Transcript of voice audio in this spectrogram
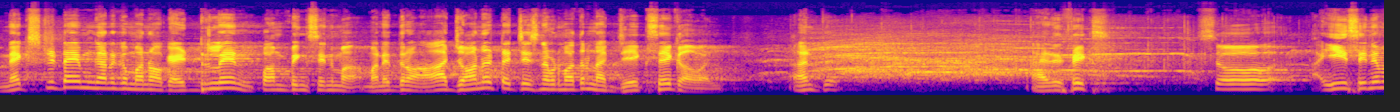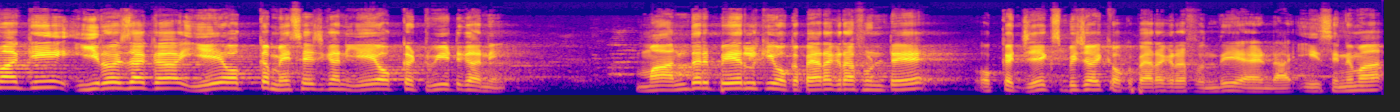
నెక్స్ట్ టైం కనుక మనం ఒక ఎడ్లైన్ పంపింగ్ సినిమా మన ఇద్దరం ఆ జానర్ టచ్ చేసినప్పుడు మాత్రం నాకు జేక్సే కావాలి. అంతే. అది ఫిక్స్ సో ఈ సినిమాకి ఈ దాకా ఏ ఒక్క మెసేజ్ కానీ ఏ ఒక్క ట్వీట్ కానీ మా అందరి పేర్లకి ఒక పారాగ్రాఫ్ ఉంటే ఒక్క జేక్స్ బిజాయ్కి ఒక పారాగ్రాఫ్ ఉంది. అండ్ ఈ సినిమా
